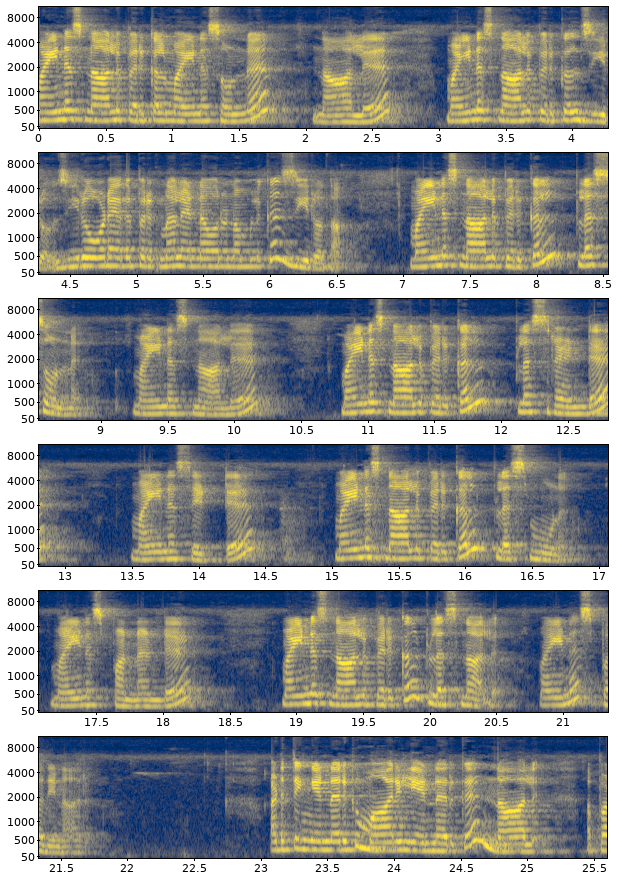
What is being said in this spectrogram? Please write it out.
மைனஸ் நாலு பெருக்கல் மைனஸ் ஒன்று நாலு. மைனஸ் நாலு பெருக்கல் ஜீரோ ஜீரோவோட எதை பெருக்கினாலும் என்ன வரும் நம்மளுக்கு? ஜீரோ தான். மைனஸ் நாலு பெருக்கல் ப்ளஸ் ஒன்று மைனஸ் நாலு. மைனஸ் நாலு பெருக்கல் ப்ளஸ் ரெண்டு. மைனஸ் எட்டு. மைனஸ் நாலு பெருக்கல் ப்ளஸ் மூணு. மைனஸ் பன்னெண்டு. மைனஸ் நாலு பெருக்கல் ப்ளஸ் நாலு. மைனஸ் பதினாறு. அடுத்து இங்கே என்ன இருக்குது மாறிலி என்ன இருக்குது நாலு. அப்போ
